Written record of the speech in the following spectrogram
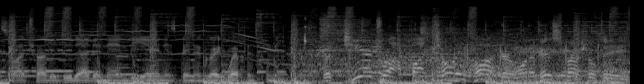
So I try to do that in the NBA, and it's been a great weapon for me. The teardrop by Tony Parker, one of his specialties.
